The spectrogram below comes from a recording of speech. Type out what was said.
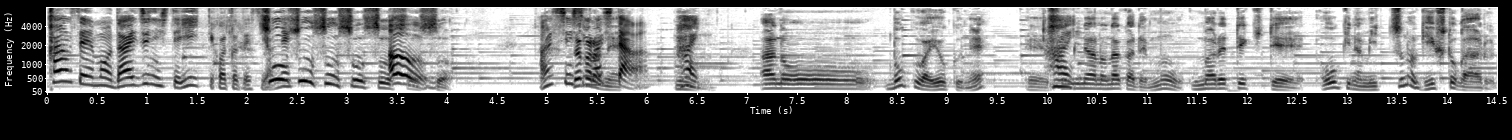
感性も大事にしていいってことですよね。そうそうそうそうそうそう安心しました？ね、はい、うん、あのー、僕はよくね、えー、セミナーの中でも生まれてきて大きな3つのギフトがある。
